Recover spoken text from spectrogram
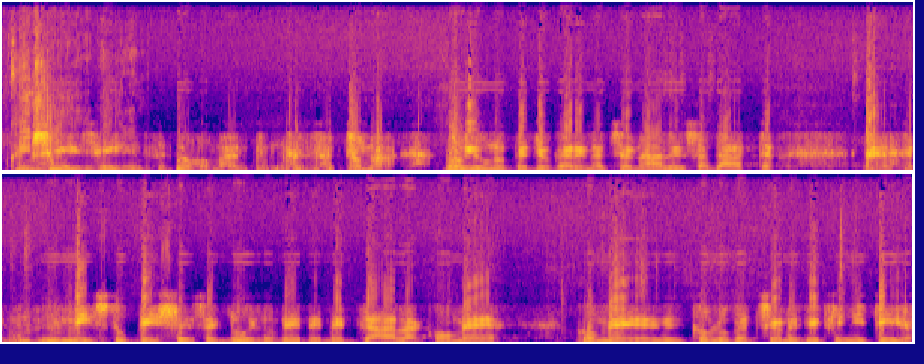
quindi sì, sì, no, ma insomma, poi uno per giocare in nazionale si adatta. Mi stupisce se lui lo vede mezzala come, come collocazione definitiva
